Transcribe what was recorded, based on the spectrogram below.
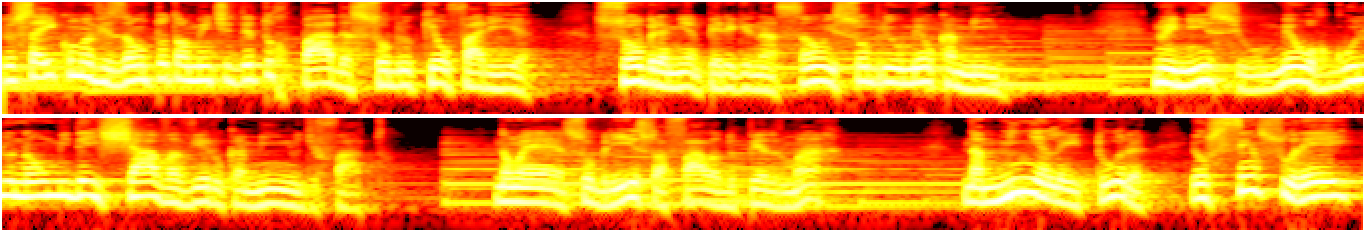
eu saí com uma visão totalmente deturpada sobre o que eu faria, sobre a minha peregrinação e sobre o meu caminho. No início, o meu orgulho não me deixava ver o caminho de fato. Não é sobre isso a fala do Pedro Mar? Na minha leitura, eu censurei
